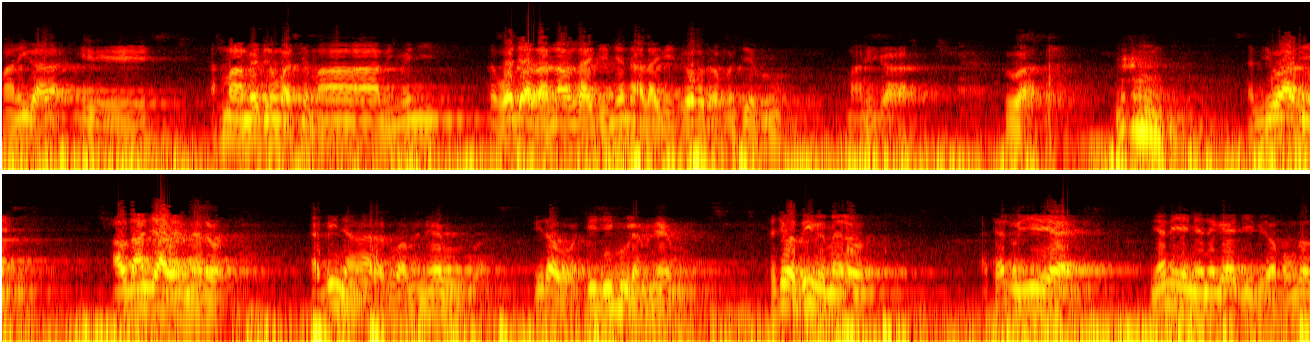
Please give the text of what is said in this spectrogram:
မာနိကာကအေးအမှန်ပဲပြောမှဖြစ်မှာဒီမင်းကြီး သဘောကျတာနောက်လိုက်ပြီးမျက်နှာလိုက်ပြီးပြောလို့တော့မဖြစ်ဘူးမာနိကာကသူကအမျိုးအချင်းအောက်တန်းကြပဲမယ်လို့အပိညာကတော့သူကမနေဘူးသူကပြီးတော့ကိုတည်ကြည်မှုလည်းမနေဘူးတချို့သိပြီမဲ့လို့အထက်လူကြီးရဲ့ညနေညနေကဲကြည့်ပြီးတော့ဘုံတော်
